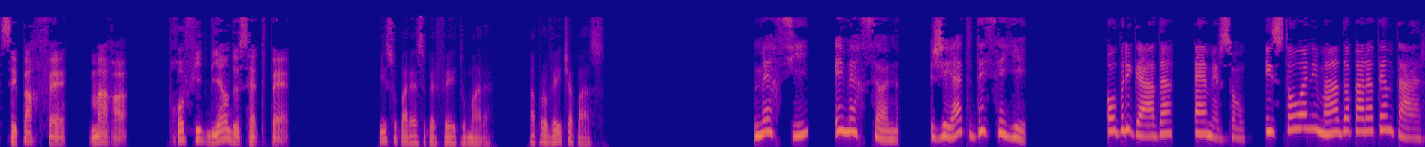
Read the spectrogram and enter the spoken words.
C'est parfait, Mara. Profite bien de cette paix. Isso parece perfeito, Mara. Aproveite a paz. Merci, Emerson. J'ai hâte d'essayer. Obrigada, Emerson. Estou animada para tentar.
